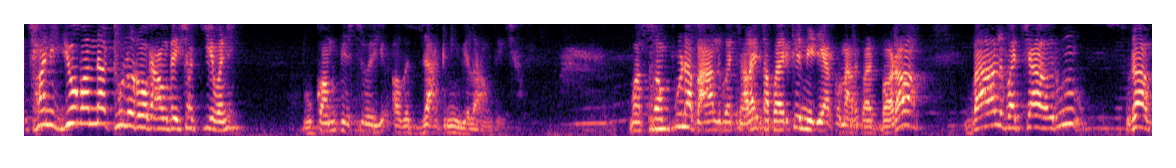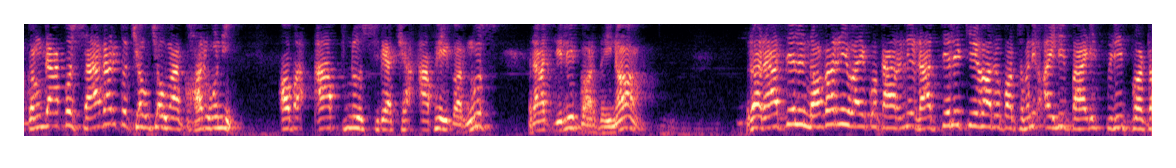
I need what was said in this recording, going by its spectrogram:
छ नि योभन्दा ठुलो रोग आउँदैछ के भने भूकम्पेश्वरी अब जाग्ने बेला आउँदैछ। म सम्पूर्ण बालबच्चालाई तपाईँहरूकै मिडियाको मार्फतबाट बालबच्चाहरू र गङ्गाको सागरको छेउछेउमा घर हुने। अब आफ्नो सुरक्षा आफै गर्नुहोस् राज्यले गर्दैन। र राज्यले नगर्ने भएको कारणले राज्यले के गर्नुपर्छ भने अहिले बाढी पीडितबाट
